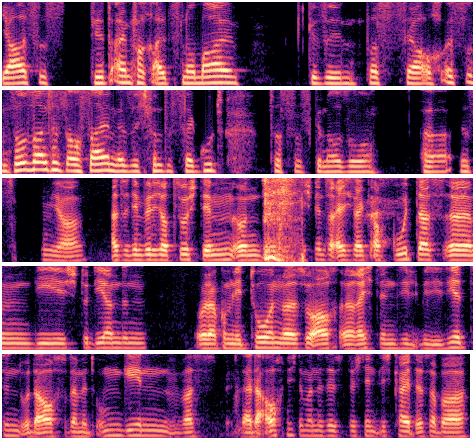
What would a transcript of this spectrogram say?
ja, es ist, wird einfach als normal gesehen, was es ja auch ist. Und so sollte es auch sein. Also ich finde es sehr gut, dass es genauso äh, ist. Ja, also dem würde ich auch zustimmen. Und ich finde es ehrlich gesagt auch gut, dass ähm, die Studierenden oder Kommilitonen oder so auch äh, recht sensibilisiert sind oder auch so damit umgehen, was leider auch nicht immer eine Selbstverständlichkeit ist, aber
